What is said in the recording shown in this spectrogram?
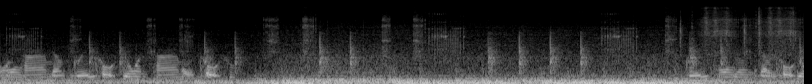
You want the on time, downgrade, code, you want time, a code to. Grade, and a code, you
